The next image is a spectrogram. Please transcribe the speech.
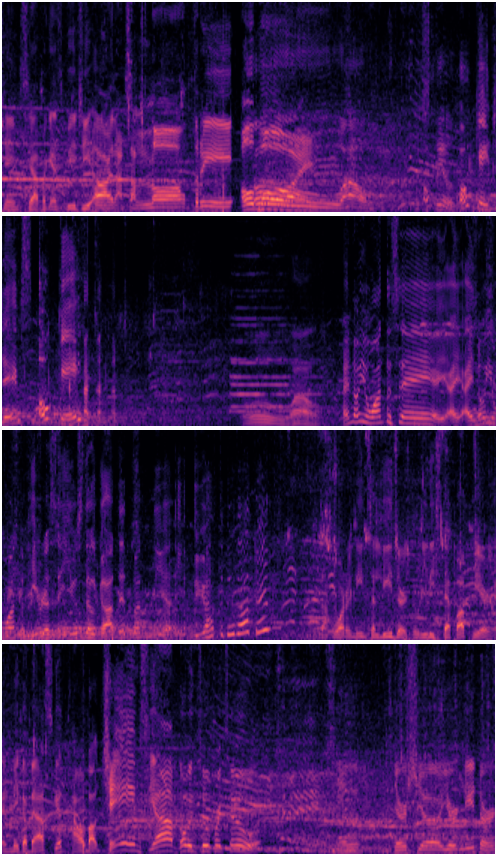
James Yap against BGR. That's a long three. Oh boy! Oh, wow. But still. Okay, James. Okay. oh, wow. I know you want to say, I, I know you want to hear us say you still got it, but yeah, do you have to do that, James? Blackwater needs a leader to really step up here and make a basket. How about James? Yeah, I'm going two for two. Well, there's uh, your leader.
